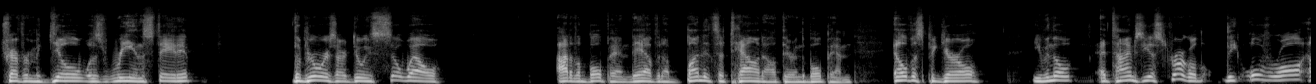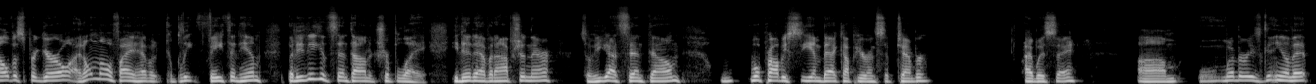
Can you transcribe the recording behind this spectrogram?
Trevor Megill was reinstated. The Brewers are doing so well out of the bullpen. They have an abundance of talent out there in the bullpen. Elvis Peguero, even though at times he has struggled, the overall Elvis Peguero, I don't know if I have a complete faith in him, but he did get sent down to AAA. He did have an option there, so he got sent down. We'll probably see him back up here in September, I would say. Um, whether he's you know that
